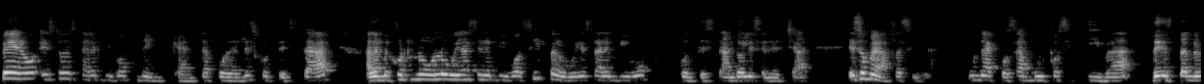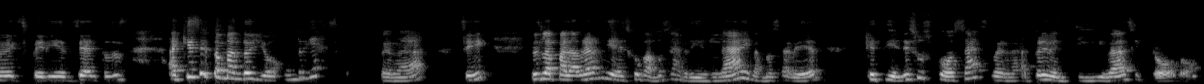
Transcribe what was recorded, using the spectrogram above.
pero esto de estar en vivo me encanta poderles contestar. A lo mejor no lo voy a hacer en vivo así, pero voy a estar en vivo contestándoles en el chat. Eso me va a fascinar una cosa muy positiva de esta nueva experiencia. Entonces, aquí estoy tomando yo un riesgo, ¿verdad? ¿Sí? Entonces, la palabra riesgo vamos a abrirla y vamos a ver que tiene sus cosas, ¿verdad? Preventivas y todo,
